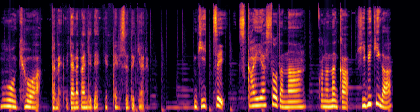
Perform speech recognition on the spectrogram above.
もう今日はダメみたいな感じで言ったりする時ある。ぎっつい。使いやすそうだな。このなんか、響きが、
